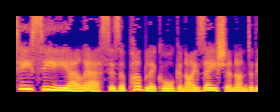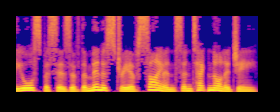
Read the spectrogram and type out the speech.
TCELS is a public organization under the auspices of the Ministry of Science and Technology.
